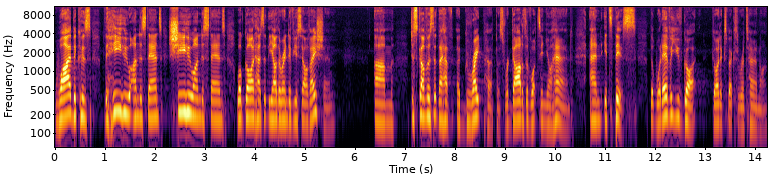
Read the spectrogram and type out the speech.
Why? Because the he who understands, she who understands what God has at the other end of your salvation, um, discovers that they have a great purpose, regardless of what's in your hand. And it's this that whatever you've got, God expects a return on.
